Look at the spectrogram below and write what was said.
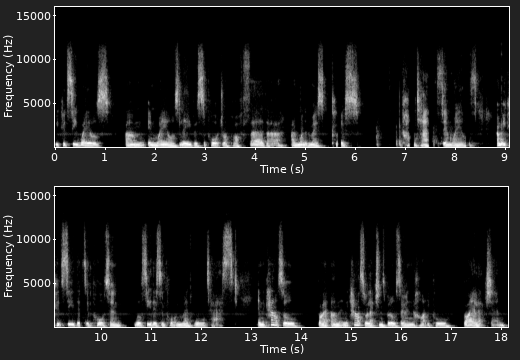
We could see Wales um, in Wales, Labour's support drop off further, and one of the most close contests in Wales. And we could see this important, we'll see this important red wall test in the council by um, in the council elections, but also in the Hartlepool by-election.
